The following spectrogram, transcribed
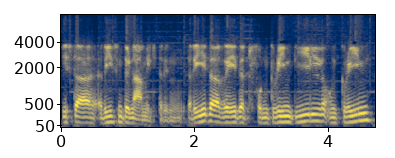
ist da Riesendynamik drin. Reda redet von Green Deal und Green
